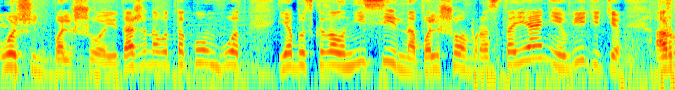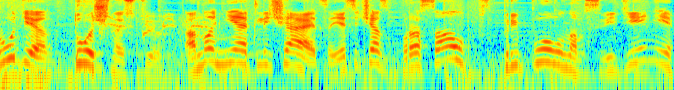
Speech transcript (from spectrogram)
очень большой. И даже на вот таком вот, я бы сказал, не сильно большом расстоянии, видите, орудие точностью, оно не отличается. Я сейчас бросал при полном сведении,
